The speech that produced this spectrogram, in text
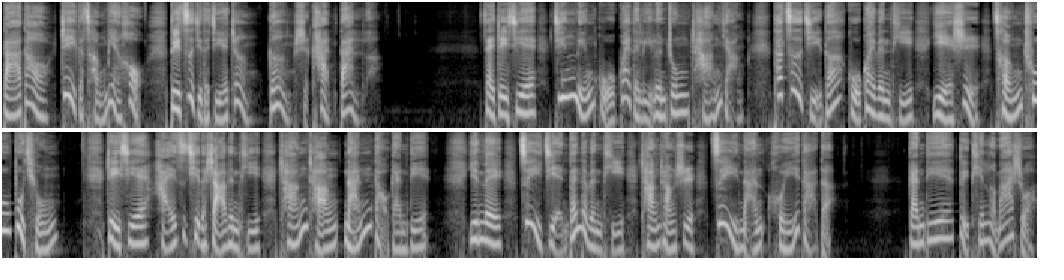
达到这个层面后，对自己的绝症更是看淡了。在这些精灵古怪的理论中徜徉，他自己的古怪问题也是层出不穷。这些孩子气的傻问题常常难倒干爹，因为最简单的问题常常是最难回答的。干爹对天乐妈说。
